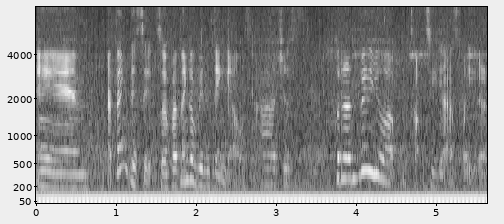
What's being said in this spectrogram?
and I think that's it. So if I think of anything else, I'll just put a video up and talk to you guys later.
